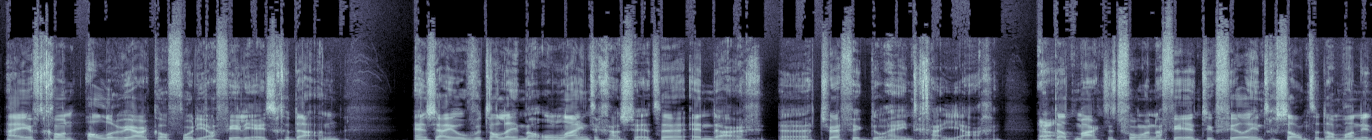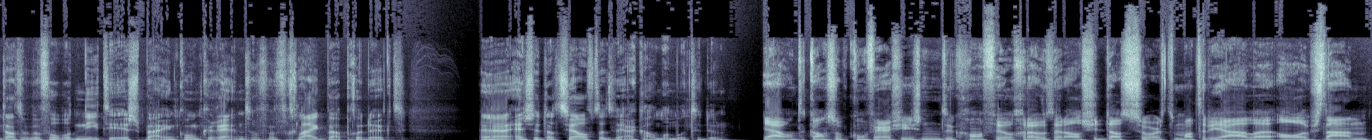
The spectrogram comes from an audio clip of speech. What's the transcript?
hij heeft gewoon alle werk al voor die affiliates gedaan. En zij hoeven het alleen maar online te gaan zetten. En daar eh, traffic doorheen te gaan jagen. Ja. En dat maakt het voor een affiliate natuurlijk veel interessanter dan wanneer dat er bijvoorbeeld niet is bij een concurrent of een vergelijkbaar product. Eh, en ze dat zelf dat werk allemaal moeten doen. Ja, want de kans op conversie is natuurlijk gewoon veel groter als je dat soort materialen al hebt staan.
